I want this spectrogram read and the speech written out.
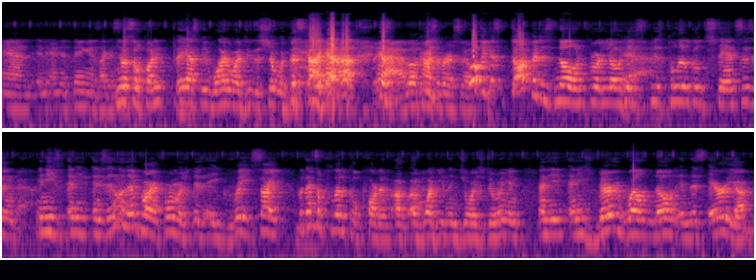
And, and and the thing is, like I said, You know, what's so funny. They asked me why do I do the show with this guy. Yeah, yeah, a little controversial. Well, because Donovan is known for you know his Yeah. his political stances and Yeah. and he's and, he, and his Inland Empire Informer is a great site, but that's a mm-hmm. political part of, of, of what he enjoys doing and and he and he's very well known in this area mm-hmm.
